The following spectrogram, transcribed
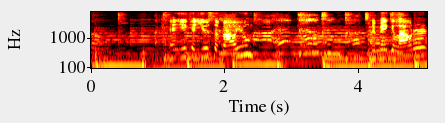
And you can use the volume to make it louder.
